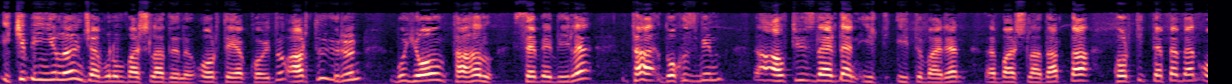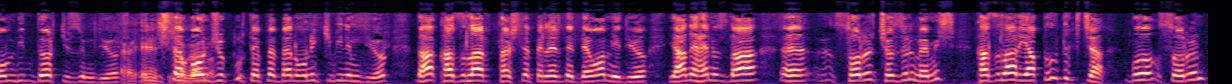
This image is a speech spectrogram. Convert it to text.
2000 yıl önce bunun başladığını ortaya koydu. Artı ürün bu yoğun tahıl sebebiyle ta 9000 600'lerden itibaren e, başladı. Hatta Kortik Tepe ben 10.400'üm diyor. Evet, işte Boncuklu Tepe ben 12.000'im diyor. Daha kazılar Taştepeleri de devam ediyor. Yani henüz daha e, soru çözülmemiş. Kazılar yapıldıkça bu sorun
